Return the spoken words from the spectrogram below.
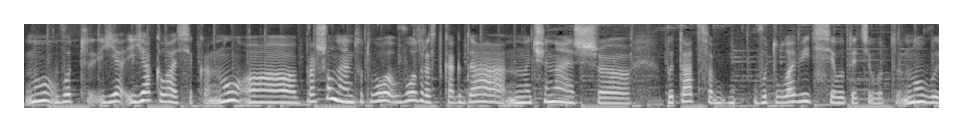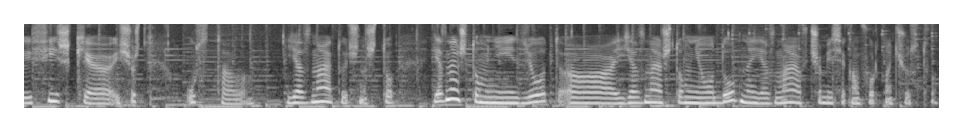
Ну, вот я, я классика. Ну, э, прошел, наверное, тот во- возраст, когда начинаешь э, пытаться вот уловить все вот эти вот новые фишки, еще что устала. Я знаю точно, что я знаю, что мне идет, э, я знаю, что мне удобно, я знаю, в чем я себя комфортно чувствую.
